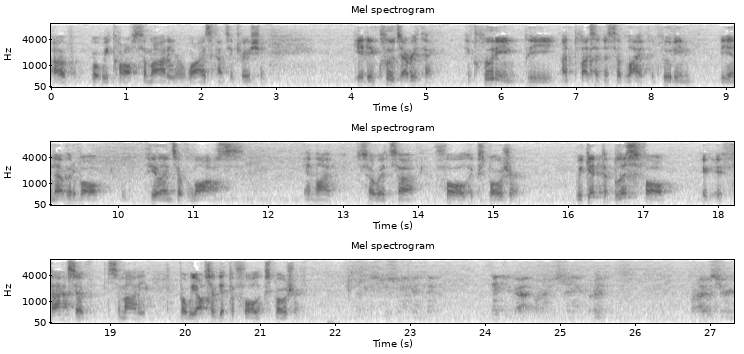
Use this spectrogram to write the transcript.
of what we call samadhi or wise concentration. It includes everything, including the unpleasantness of life, including the inevitable feelings of loss in life. So it's a full exposure. We get the blissful effects of samadhi, but we also get the full exposure. Excuse me, I think, think you got what I'm saying, but what I was hearing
